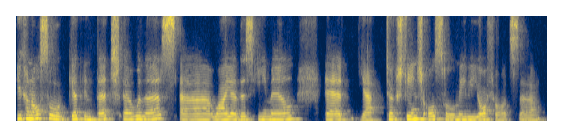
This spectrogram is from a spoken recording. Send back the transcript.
you can also get in touch uh, with us uh, via this email and yeah, to exchange also maybe your thoughts um,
